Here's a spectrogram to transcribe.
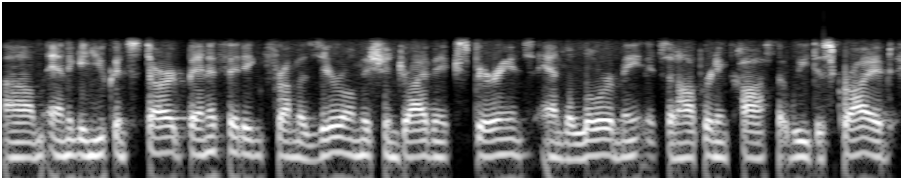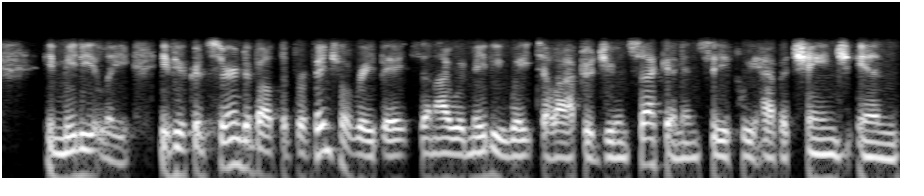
Um, and again, you can start benefiting from a zero emission driving experience and the lower maintenance and operating costs that we described immediately. If you're concerned about the provincial rebates, then I would maybe wait till after June 2nd and see if we have a change in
